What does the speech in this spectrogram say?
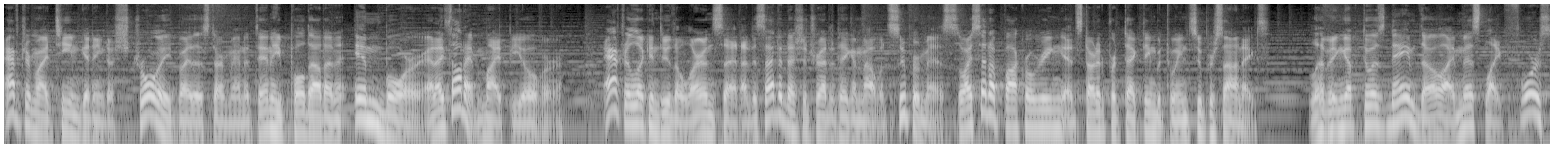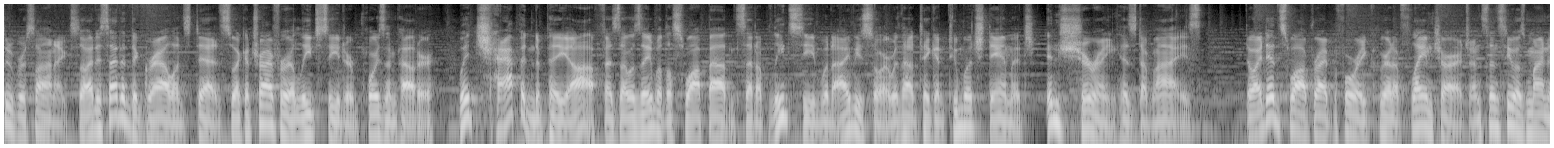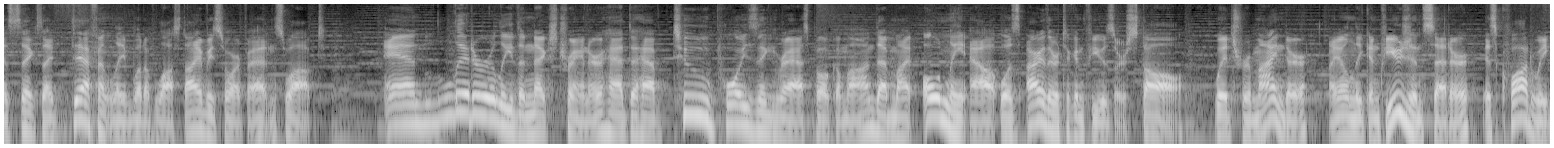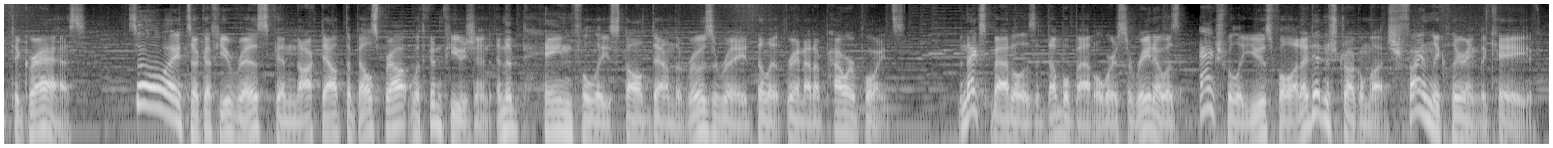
After my team getting destroyed by this Darmanitan, he pulled out an Emboar, and I thought it might be over. After looking through the Learn set, I decided I should try to take him out with Super Miss, so I set up Aqua Ring and started protecting between Supersonics. Living up to his name though, I missed like 4 Supersonics, so I decided to Growl instead so I could try for a Leech Seed or Poison Powder, which happened to pay off as I was able to swap out and set up Leech Seed with Ivysaur without taking too much damage, ensuring his demise. Though I did swap right before he cleared a flame charge, and since he was minus 6, I definitely would have lost Ivysaur if I hadn't swapped. And literally the next trainer had to have two Poison Grass Pokemon that my only out was either to confuse or stall. Which reminder, my only confusion setter is quad weak to grass. So I took a few risks and knocked out the Bellsprout with confusion and then painfully stalled down the Roserade till it ran out of power points. The next battle is a double battle where Serena was actually useful and I didn't struggle much, finally clearing the cave.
